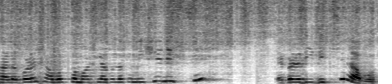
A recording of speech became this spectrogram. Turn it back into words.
ভালো করে সমস্ত মশলাগুলোকে মিশিয়ে নিচ্ছি। এবারে দিয়ে দিচ্ছি লবণ।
